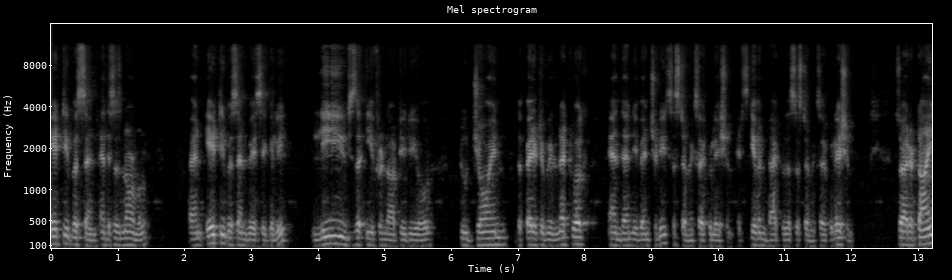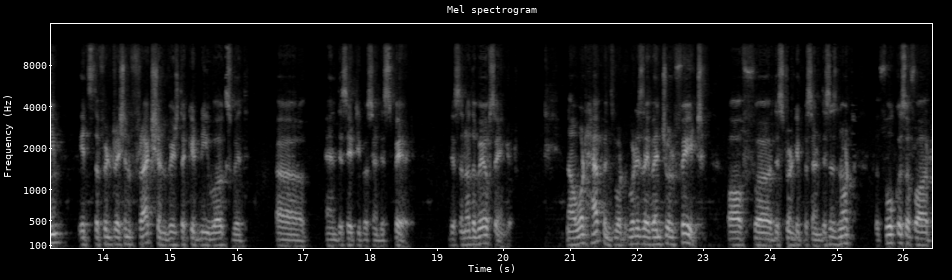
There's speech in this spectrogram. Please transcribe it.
80%, and this is normal, and 80% basically leaves the efferent arteriole to join the peritubular network and then eventually systemic circulation. It's given back to the systemic circulation. So at a time, it's the filtration fraction which the kidney works with, uh, and this 80% is spared. This is another way of saying it. Now, what happens? What, what is the eventual fate of uh, this 20%? This is not the focus of our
